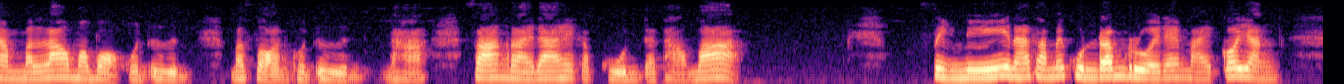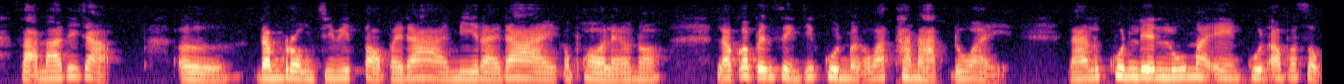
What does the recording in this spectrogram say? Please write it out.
นำมาเล่ามาบอกคนอื่น มาสอนคนอื่นนะคะสร้างรายได้ให้กับคุณ แต่ถามว่า สิ่งนี้นะทำให้คุณร่ำรวยได้ไหมก็ยังสามารถที่จะเออดำรงชีวิตต่อไปได้ มีรายได้ก็พอแล้วเนาะแล้วก็เป็นสิ่งที่คุณเหมือนกับว่าถนัดด้วยนะแล้วคุณเรียนรู้มาเอง คุณเอาประสบ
